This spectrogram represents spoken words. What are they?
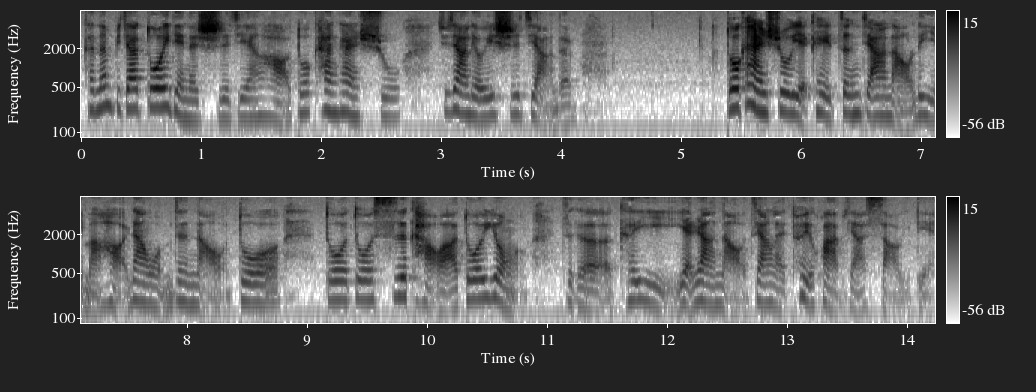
可能比较多一点的时间，哈，多看看书。就像刘医师讲的，多看书也可以增加脑力嘛，哈，让我们的脑多。多多思考啊，多用这个可以也让脑将来退化比较少一点。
